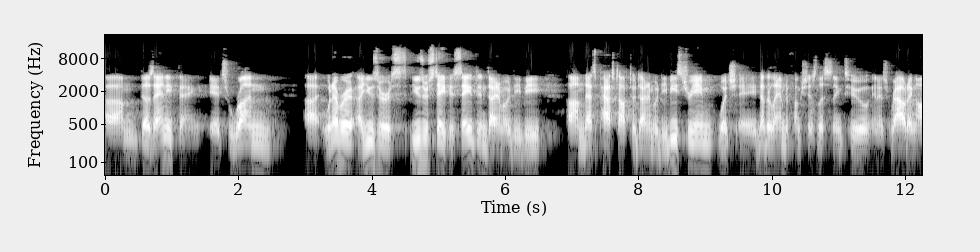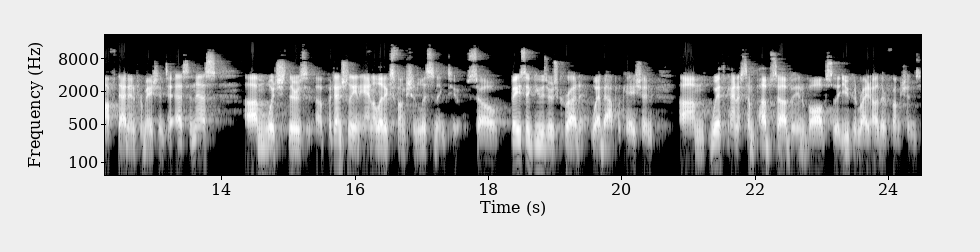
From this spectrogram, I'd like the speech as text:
um, does anything, it's run, uh, whenever a user, user state is saved in DynamoDB, um, that's passed off to a DynamoDB stream, which a, another Lambda function is listening to and is routing off that information to SNS, um, which there's potentially an analytics function listening to. So basic users CRUD web application um, with kind of some pub sub involved so that you could write other functions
